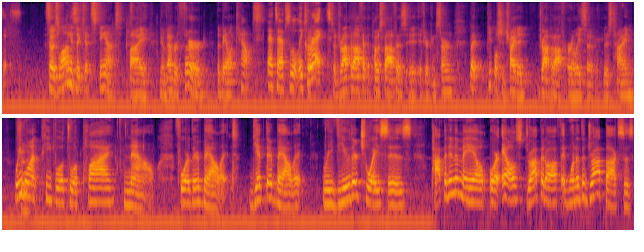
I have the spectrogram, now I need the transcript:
Yes. So as long as it gets stamped by November 3rd, the ballot counts. That's absolutely correct. So drop it off at the post office if you're concerned, but people should try to drop it off early so there's time. We so that- want people to apply now for their ballot, get their ballot, review their choices, pop it in the mail, or else drop it off at one of the drop boxes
